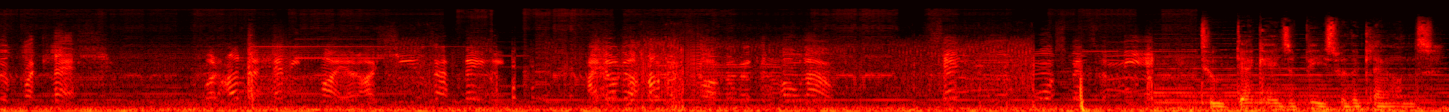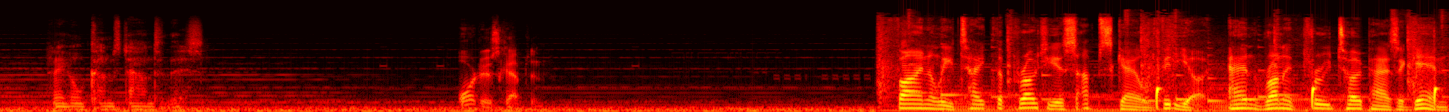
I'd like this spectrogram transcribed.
Of the cruiser Blacklesh. We're under heavy fire. Our shields are failing. I don't know how much longer we can hold out. Send reinforcements immediately. Two decades of peace with the Klingons, and it all comes down to this. Orders, Captain. Finally, take the Proteus upscale video and run it through Topaz again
